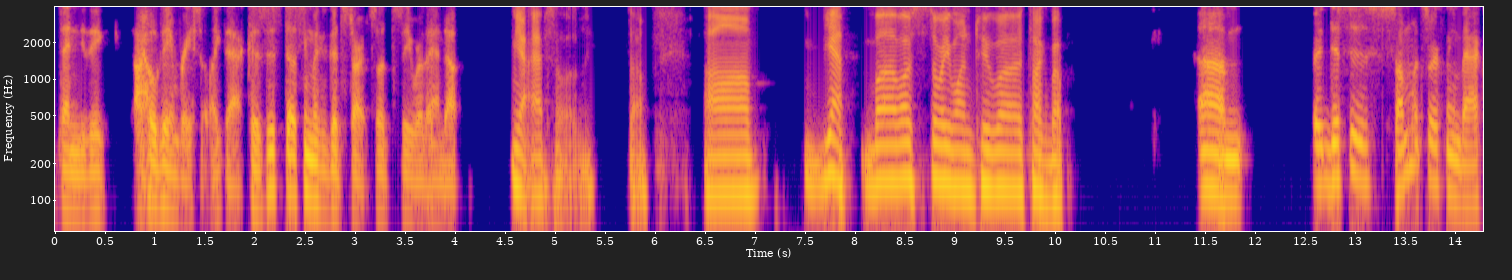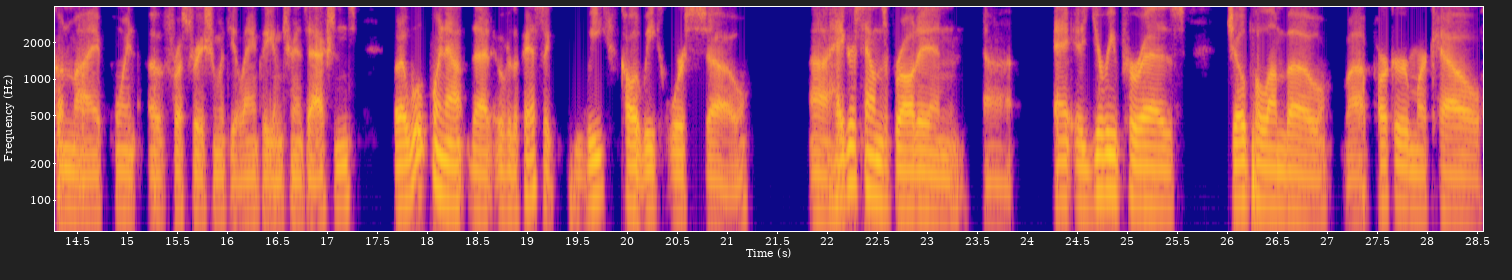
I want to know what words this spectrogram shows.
then they I hope they embrace it like that because this does seem like a good start. So let's see where they end up. Yeah, absolutely. So, um, yeah. Well, what was the story you wanted to uh, talk about? Um, this is somewhat circling back on my point of frustration with the Atlantic League and transactions, but I will point out that over the past like week, call it week or so, uh, Hagerstown's brought in uh, Yuri Perez, Joe Palumbo, uh, Parker Markel,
